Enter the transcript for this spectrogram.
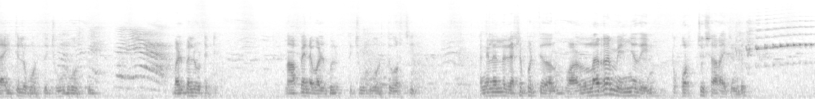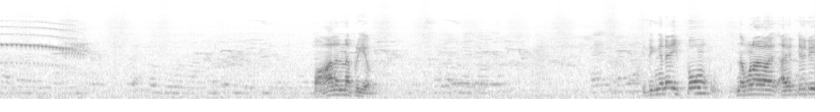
ലൈറ്റെല്ലാം കൊടുത്ത് ചൂട് കൊടുത്ത് ബൾബെല്ലാം ഇട്ടിട്ട് നാപ്പേന്റെ ബൾബ് ഇട്ട് ചൂട് കൊടുത്ത് കുറച്ച് അങ്ങനെയെല്ലാം രക്ഷപ്പെടുത്തിയതാണ്. വളരെ മെലിഞ്ഞതേനും ഇപ്പോൾ കുറച്ച് ഉഷാറായിട്ടുണ്ട്. പാലെന്ന പ്രിയം. ഇതിങ്ങനെ ഇപ്പം നമ്മൾ അതിന്റെ ഒരു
